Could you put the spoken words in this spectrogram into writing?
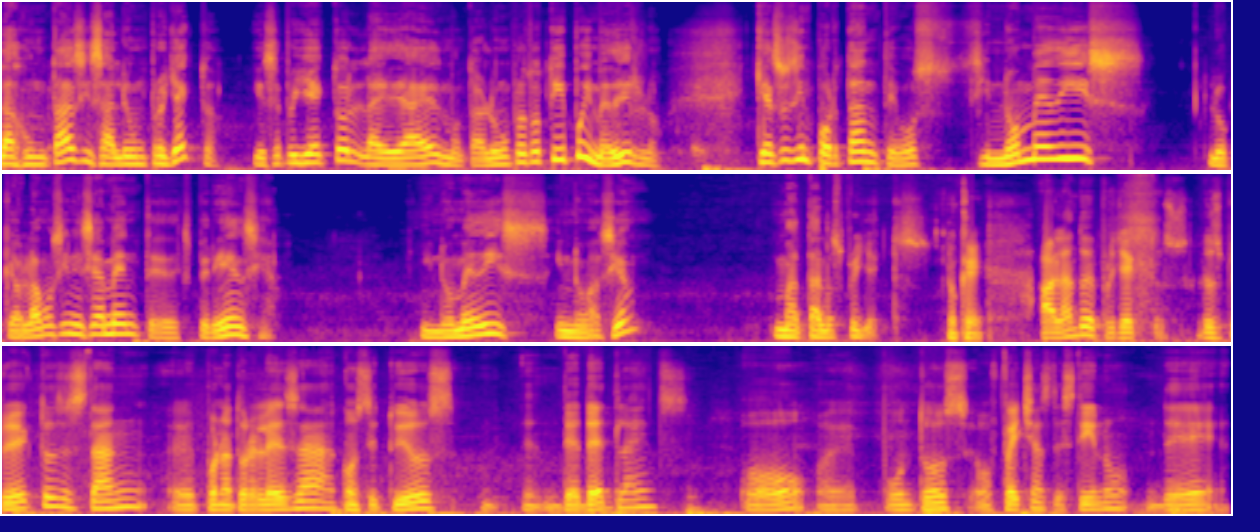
las juntas y sale un proyecto. Y ese proyecto, la idea es montarlo en un prototipo y medirlo. Que eso es importante. Vos, si no medís lo que hablamos inicialmente de experiencia y no medís innovación, mata los proyectos. Ok. Hablando de proyectos, los proyectos están eh, por naturaleza constituidos de deadlines o eh, puntos o fechas destino de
